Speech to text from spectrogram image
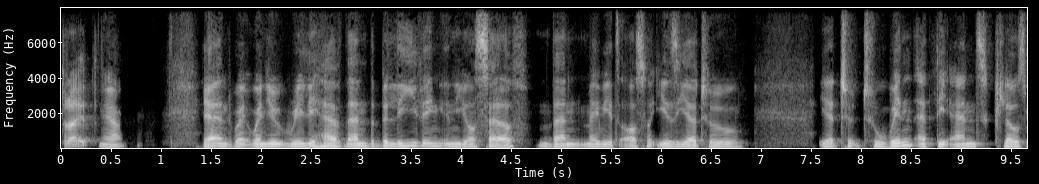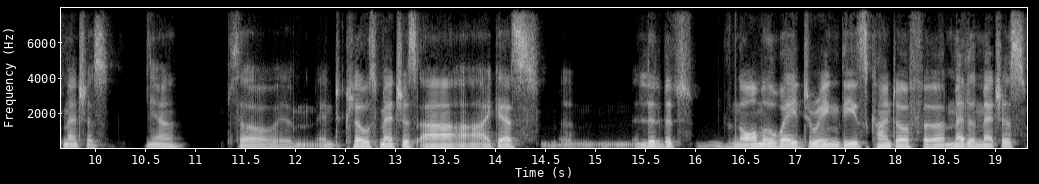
try it. Yeah. Yeah, and when, when you really have then the believing in yourself, then maybe it's also easier to yeah to to win at the end close matches. Yeah. So um, and close matches are, are, I guess, um, a little bit the normal way during these kind of uh, medal matches.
